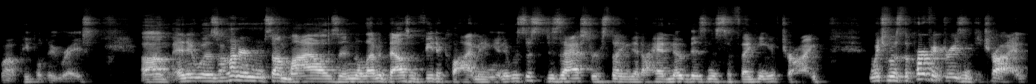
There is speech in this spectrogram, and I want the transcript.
well, people do race. Um, and it was 100 and some miles and 11,000 feet of climbing. And it was this disastrous thing that I had no business of thinking of trying, which was the perfect reason to try it.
